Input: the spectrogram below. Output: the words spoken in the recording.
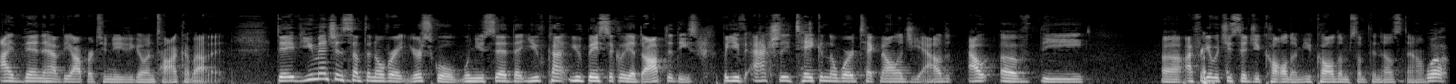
I then have the opportunity to go and talk about it. Dave, you mentioned something over at your school when you said that you've kind, you've basically adopted these, but you've actually taken the word technology out out of the. Uh, I forget what you said you called them. You called them something else now. Well,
